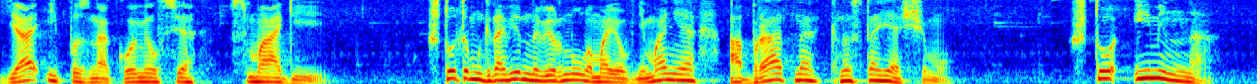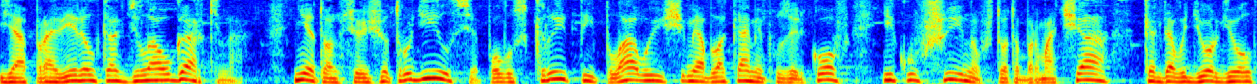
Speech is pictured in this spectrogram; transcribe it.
я и познакомился с магией. Что-то мгновенно вернуло мое внимание обратно к настоящему. Что именно? Я проверил, как дела у Гаркина. Нет, он все еще трудился, полускрытый, плавающими облаками пузырьков и кувшинов, что-то бормоча, когда выдергивал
